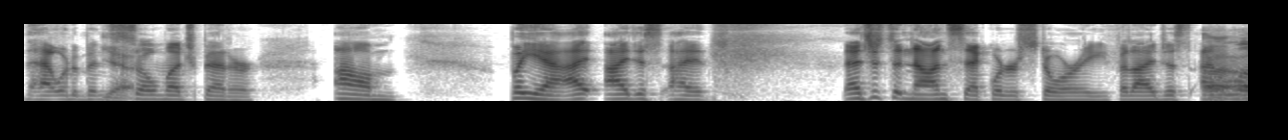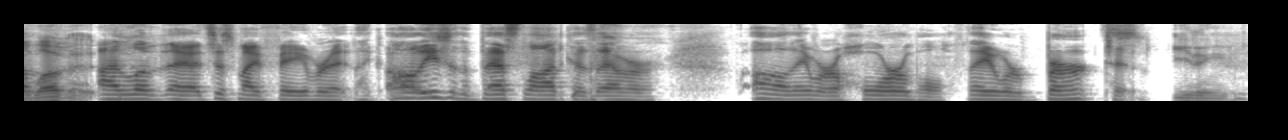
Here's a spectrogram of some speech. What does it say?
That would have been Yeah. so much better. Um, but yeah, I I just I. That's just a non sequitur story, but I just I Uh, I love love it. I love that. It's just my favorite. Like, oh, these are the best latkes ever. Oh, they were horrible. They were burnt to. Eating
